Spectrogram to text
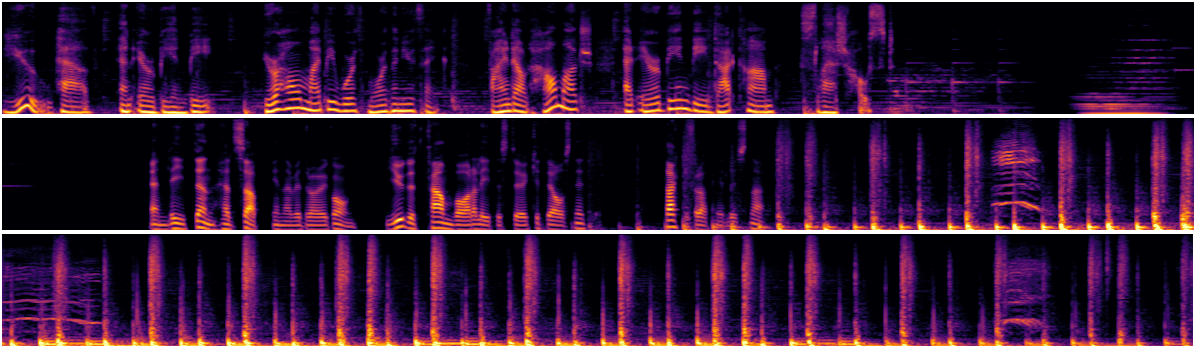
you have an Airbnb. Your home might be worth more than you think. Find out how much at airbnb.com/slash host. En liten heads-up innan vi drar igång. Ljudet kan vara lite stökigt i avsnittet. Tack för att ni lyssnar.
